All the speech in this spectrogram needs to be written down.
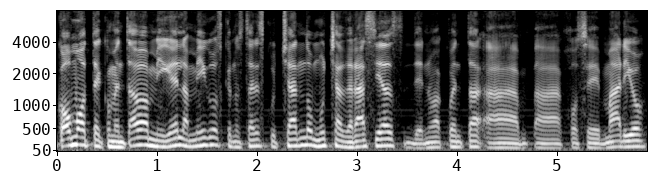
Como te comentaba Miguel, amigos que nos están escuchando, muchas gracias de nueva cuenta a, José Mario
